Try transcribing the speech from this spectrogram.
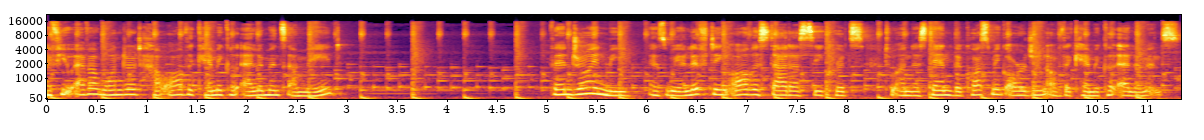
Have you ever wondered how all the chemical elements are made? Then join me as we are lifting all the Stardust secrets to understand the cosmic origin of the chemical elements.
